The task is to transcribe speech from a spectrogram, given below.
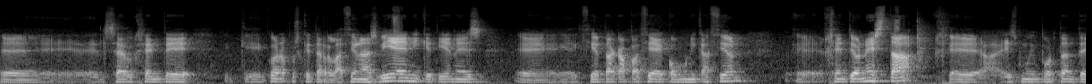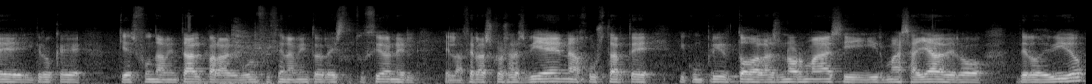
eh, el ser gente que, bueno, pues que te relacionas bien y que tienes eh, cierta capacidad de comunicación, eh, gente honesta, es muy importante y creo que, es fundamental para el buen funcionamiento de la institución el, el, hacer las cosas bien, ajustarte y cumplir todas las normas y ir más allá de lo, de lo debido.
